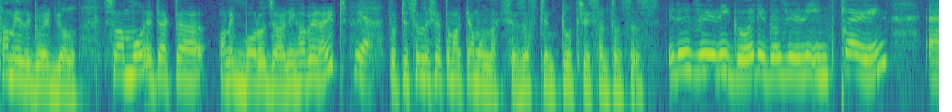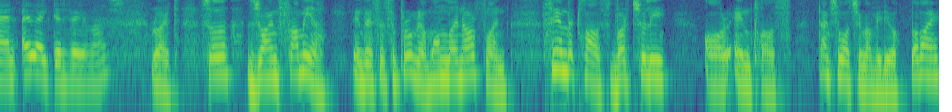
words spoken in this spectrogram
Samia is a great girl so আম্মু এটা একটা অনেক বড় জার্নি হবে রাইট Yeah. তো টেসল এসে তোমার কেমন লাগছে just in two three sentences It was really good. It was really inspiring, and I liked it very much. Right. So join Samia in the SSA program, online or offline. See you in the class, virtually or in class. Thanks for watching our video. Bye bye.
